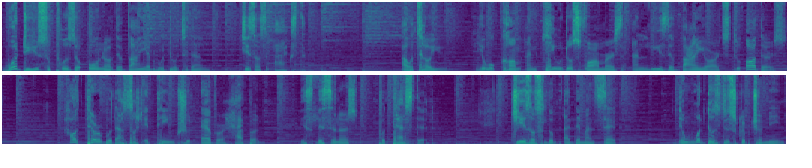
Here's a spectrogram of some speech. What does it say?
What do you suppose the owner of the vineyard would do to them? Jesus asked. I will tell you, he will come and kill those farmers and lease the vineyards to others. How terrible that such a thing should ever happen. His listeners protested. Jesus looked at them and said, Then what does this scripture mean?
